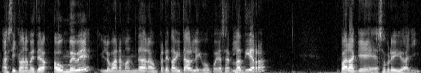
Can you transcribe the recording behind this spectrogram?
así que van a meter a un bebé y lo van a mandar a un planeta habitable como podría ser la Tierra para que sobreviva allí.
